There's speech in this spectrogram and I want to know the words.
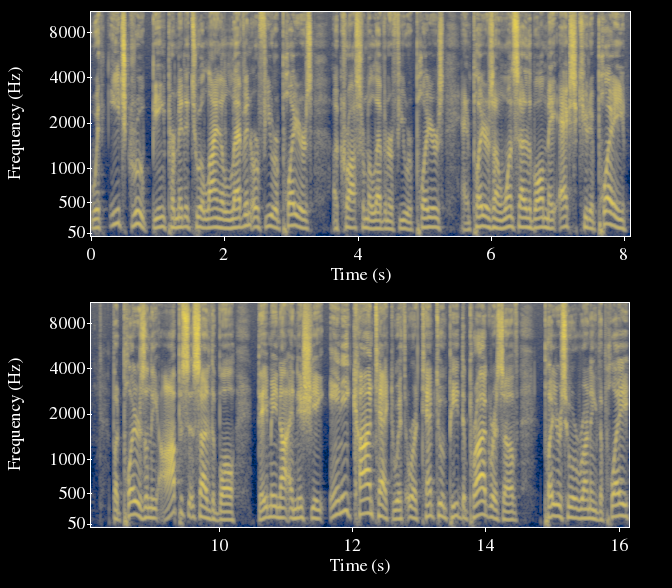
with each group being permitted to align 11 or fewer players across from 11 or fewer players. And players on one side of the ball may execute a play, but players on the opposite side of the ball, they may not initiate any contact with or attempt to impede the progress of players who are running the play.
